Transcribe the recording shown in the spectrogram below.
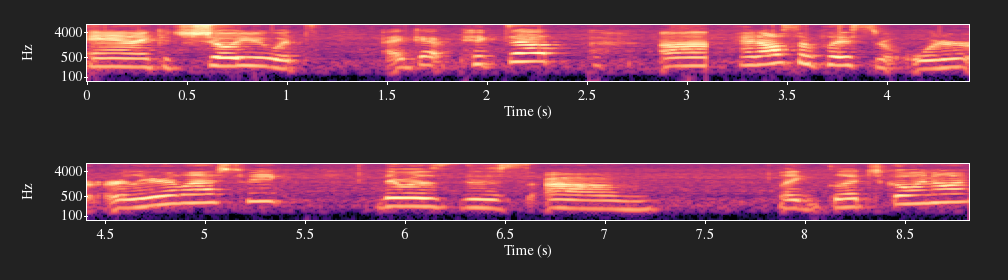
and I could show you what I got picked up. Um, I had also placed an order earlier last week. There was this um, like glitch going on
